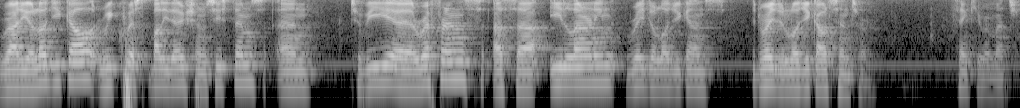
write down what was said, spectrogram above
radiological request validation systems, and to be a reference as a e-learning radiological, radiological center. Thank you very much.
